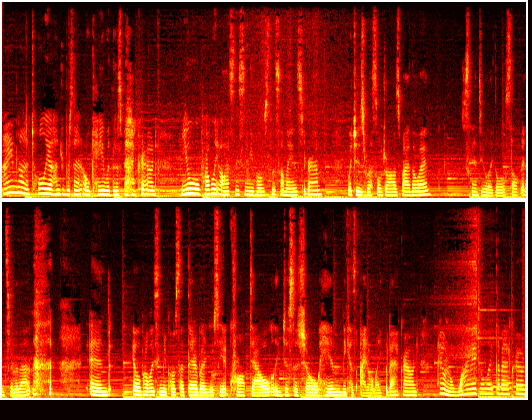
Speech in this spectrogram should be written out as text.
I am not totally 100% okay with this background. You will probably honestly see me post this on my Instagram which is Russell Draws, by the way. Just gonna do like a little self insert of that. and you'll probably see me post that there, but you'll see it cropped out, like just to show him because I don't like the background. I don't know why I don't like the background.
